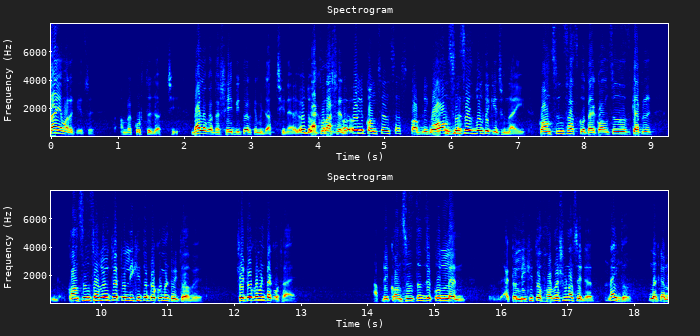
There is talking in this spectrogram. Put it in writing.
নাই আমার কাছে। আমরা করতে যাচ্ছি। ভালো কথা সেই বিতর্কে আমি যাচ্ছি না। এখন আসেন। ওই যে কনসেনসাস পাবলিক কনসেনসাস বলতে কিছু নাই। কনসেনসাস কোথায়? কনসেনসাস কি আপনি কনসেনসাস হইতে একটা লিখিত ডকুমেন্ট হইতে হবে। সেই ডকুমেন্টটা কোথায়? আপনি কনসেনসাস যে করলেন একটা লিখিত ফরমেশন আছে এটার নাই তো? না কেন?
